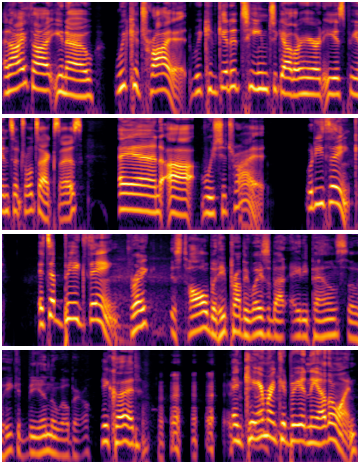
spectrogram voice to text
And I thought, you know, we could try it. We could get a team together here at ESPN Central Texas and uh, we should try it. What do you think? It's a big thing. Drake is tall, but he probably weighs about 80 pounds, so he could be in the wheelbarrow. He could. and Cameron could be in the other one.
